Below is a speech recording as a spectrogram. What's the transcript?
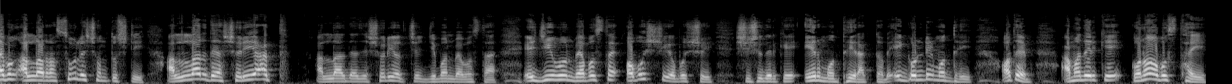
এবং আল্লাহ রাসুলের সন্তুষ্টি, আল্লাহর দেয়া শরিয়াত আল্লাহর দেওয়া যে শরীয় হচ্ছে জীবন ব্যবস্থা। এই জীবন ব্যবস্থায় অবশ্যই অবশ্যই শিশুদেরকে এর মধ্যেই রাখতে হবে। এই গণ্ডির মধ্যেই। অতএব আমাদেরকে কোনো অবস্থায়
